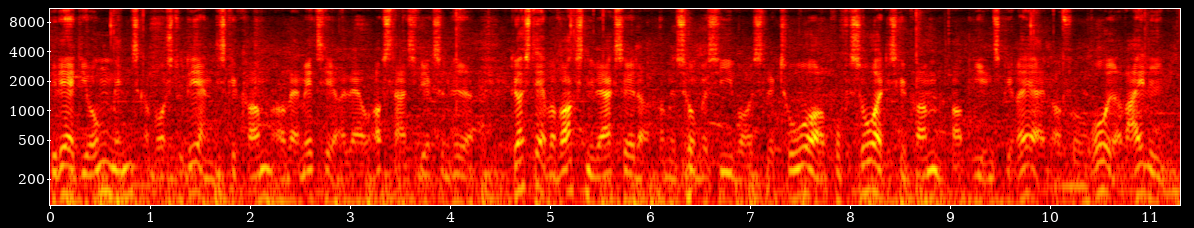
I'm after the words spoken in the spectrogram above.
Det er der, at de unge mennesker, vores studerende, de skal komme og være med til at lave opstartsvirksomheder. Det er også der, hvor voksne iværksættere, om jeg så må sige, vores lektorer og professorer, de skal komme og blive inspireret og få råd og vejledning.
